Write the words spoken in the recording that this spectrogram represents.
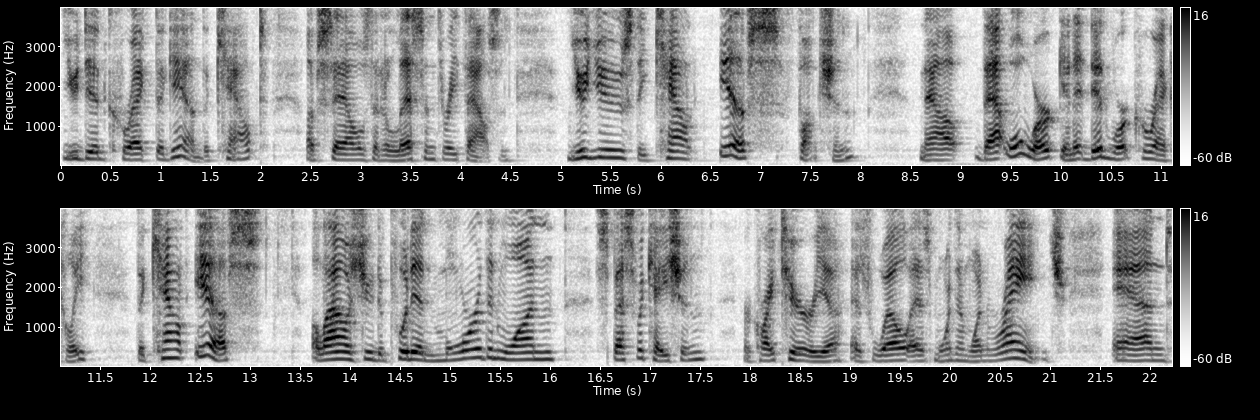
you did correct again, the count of cells that are less than 3,000. You use the count ifs function. Now that will work, and it did work correctly. The count ifs allows you to put in more than one specification or criteria as well as more than one range. And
